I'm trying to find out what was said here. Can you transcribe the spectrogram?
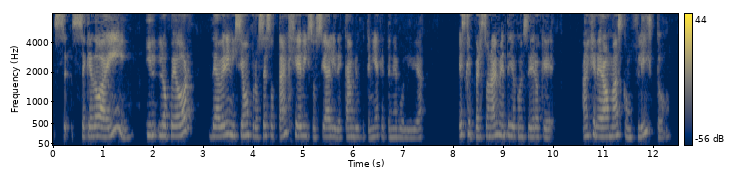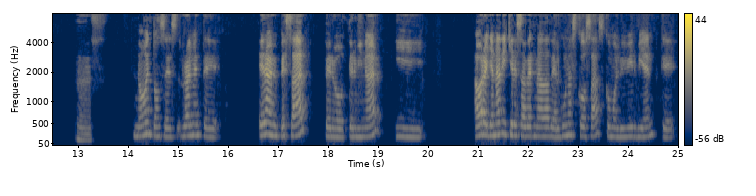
se, quedó ahí. Y lo peor de haber iniciado un proceso tan heavy social y de cambio que tenía que tener Bolivia, es que personalmente yo considero que han generado más conflicto. Mm. ¿No? Entonces, realmente era empezar pero terminar y ahora ya nadie quiere saber nada de algugnas cosas como el vivir bien, que,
